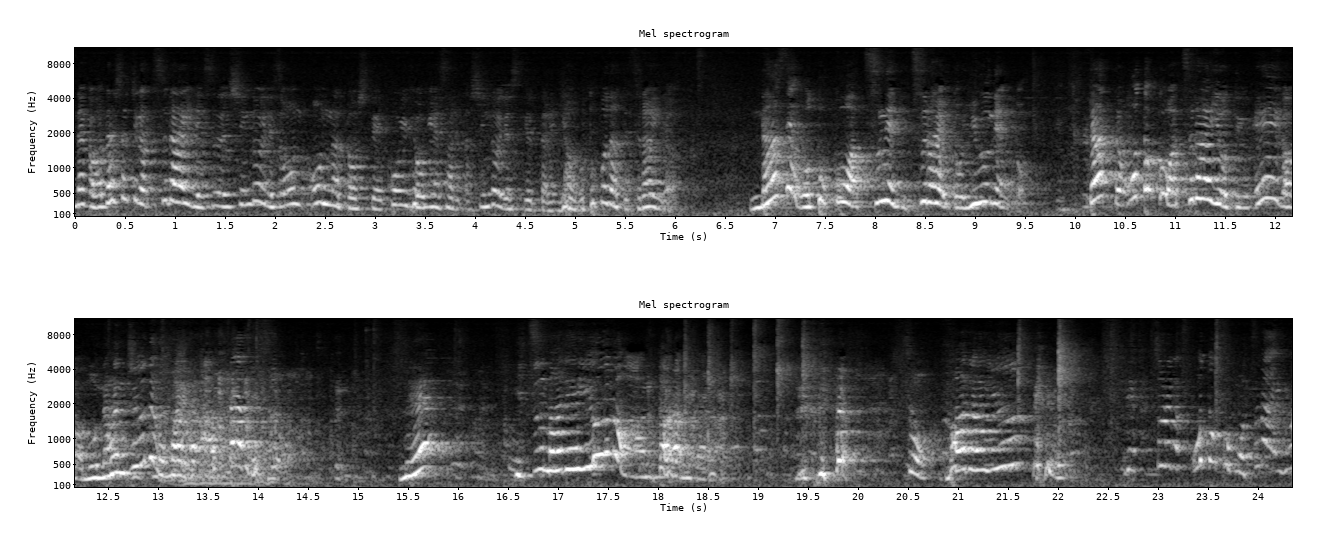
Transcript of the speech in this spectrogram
なんか私たちが辛いですしんどいです女としてこういう表現されたしんどいですって言ったらいや男だって辛いんだよ。なぜ男は常に辛いと言うねんと。だって男は辛いよっていう映画はもう何十年も前からあったんですよ。ね？いつまで言うのあんたらみたいな。そうまだ言うっていう。でそれが男も辛いよ。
